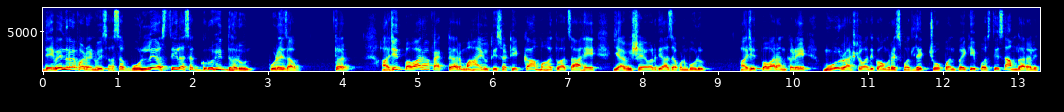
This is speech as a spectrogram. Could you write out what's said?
देवेंद्र फडणवीस असं बोलले असतील असं गृहीत धरून पुढे जाऊ. तर अजित पवार हा फॅक्टर महायुतीसाठी का महत्त्वाचा आहे या विषयावरती आज आपण बोलू. अजित पवारांकडे मूळ राष्ट्रवादी काँग्रेसमधले चोपन्नपैकी पस्तीस आमदार आलेत.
